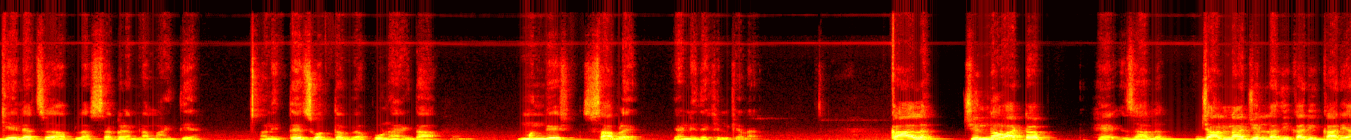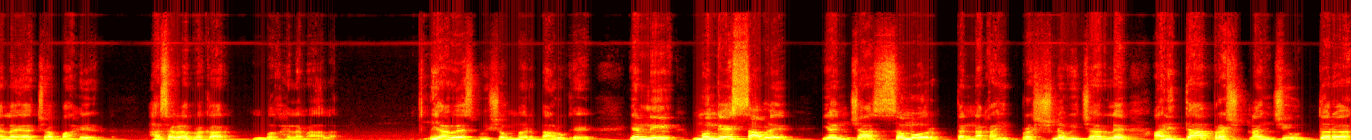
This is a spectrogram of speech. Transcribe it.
केल्याचं आपल्या सगळ्यांना माहिती आहे. आणि तेच वक्तव्य पुन्हा एकदा मंगेश साबळे यांनी देखील केला. काल चिन्ह वाटप हे झालं. जालना जिल्हाधिकारी कार्यालयाच्या बाहेर हा सगळा प्रकार बघायला मिळाला. यावेळेस विशंभर तारुखे यांनी मंगेश साबळे यांच्या समोर त्यांना काही प्रश्न विचारले आणि त्या प्रश्नांची उत्तरं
